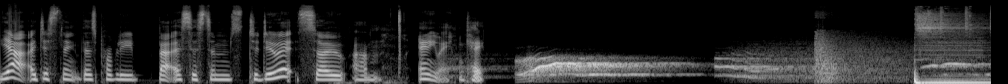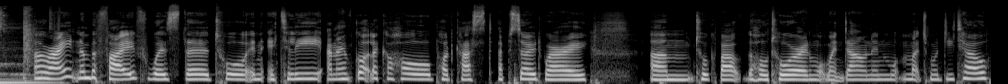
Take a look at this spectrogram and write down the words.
yeah i just think there's probably better systems to do it. So um anyway okay. All right, number five was the tour in Italy, and I've got like a whole podcast episode where I um, talk about the whole tour and what went down in much more detail.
